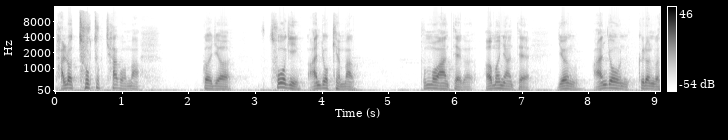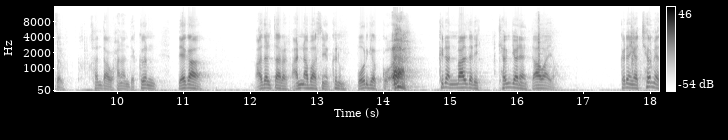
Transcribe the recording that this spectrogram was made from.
발로 툭툭 차고 막 그 저 속이 안 좋게 막 부모한테 그 어머니한테 영 안 좋은 그런 것을 한다고 하는데 그건 내가 아들 딸을 안 낳아봤으니까 그는 모르겠고 그런 말들이 경전에 나와요. 그러니까 처음에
